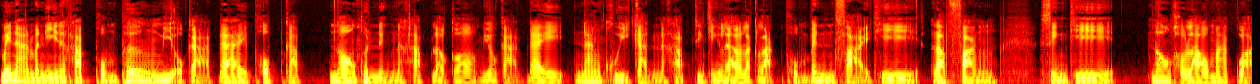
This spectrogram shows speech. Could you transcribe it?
ไม่นานมานี้นะครับ ผมเพิ่งมีโอกาสได้พบกับน้องคนหนึ่งนะครับ แล้วก็มีโอกาสได้นั่งคุยกันนะครับ จริง ๆ แล้วหลักๆ ผมเป็นฝ่ายที่รับฟังสิ่งที่น้องเขาเล่ามากกว่า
